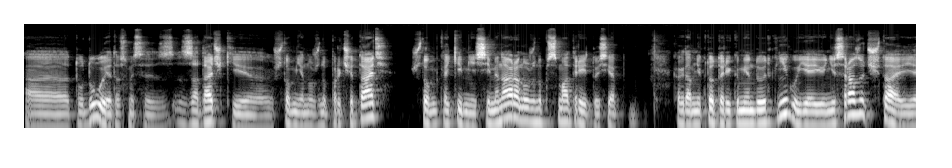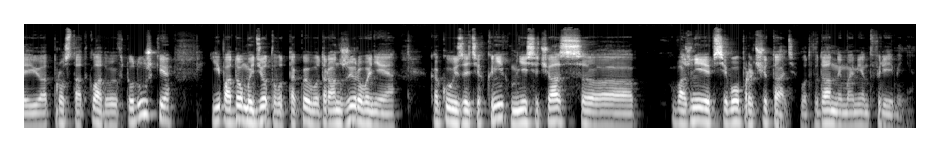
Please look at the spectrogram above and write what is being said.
э, туду, это в смысле задачки, что мне нужно прочитать, что, какие мне семинары нужно посмотреть. То есть я, когда мне кто-то рекомендует книгу, я ее не сразу читаю, я ее просто откладываю в тудушки, и потом идет вот такое вот ранжирование, какую из этих книг мне сейчас э, важнее всего прочитать, вот в данный момент времени.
